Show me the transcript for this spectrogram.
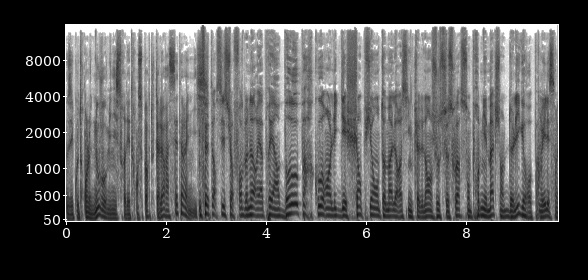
Nous écouterons le nouveau ministre des Transports tout à l'heure à 7h30. 7h06 sur France Bleu Nord et après un beau parcours en Ligue des Champions, Thomas le Racing Club de Lens joue ce soir son premier match de Ligue Europa. Oui, les 100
